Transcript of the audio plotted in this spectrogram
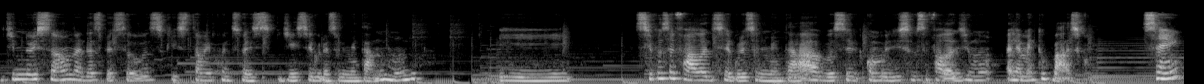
diminuição né, das pessoas que estão em condições de insegurança alimentar no mundo. E se você fala de segurança alimentar, você, como eu disse, você fala de um elemento básico. Sem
